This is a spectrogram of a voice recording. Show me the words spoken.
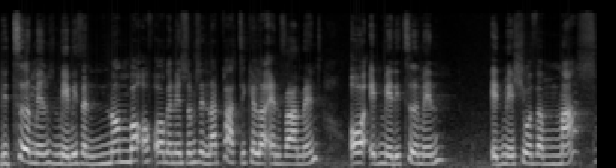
determines maybe the number of organisms in that particular environment or it may determine, it may show the mass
